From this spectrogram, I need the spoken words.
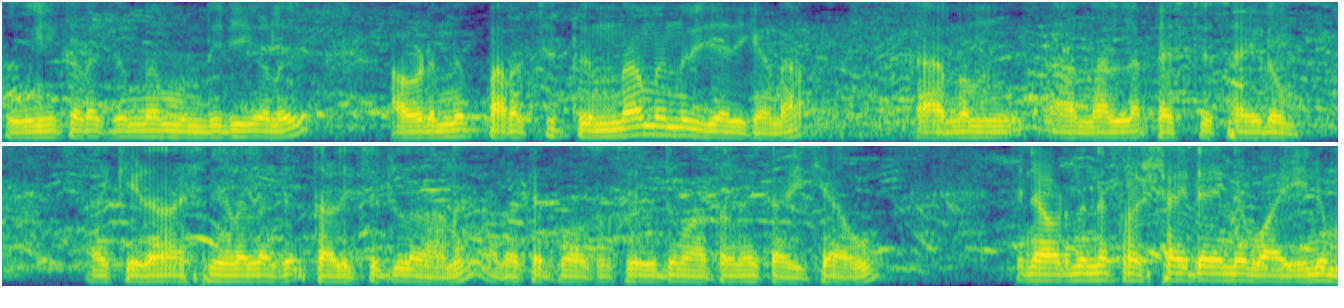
തൂങ്ങിക്കിടക്കുന്ന മുന്തിരികൾ അവിടുന്ന് പറിച്ച് തിന്നാമെന്ന് വിചാരിക്കേണ്ട. കാരണം നല്ല പെസ്റ്റിസൈഡും കീടനാശിനികളൊക്കെ തളിച്ചിട്ടുള്ളതാണ്. അതൊക്കെ പ്രോസസ്സ് ചെയ്തിട്ട് മാത്രമേ കഴിക്കാവൂ. പിന്നെ അവിടെ തന്നെ ഫ്രഷായിട്ട് അതിന്റെ വൈനും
